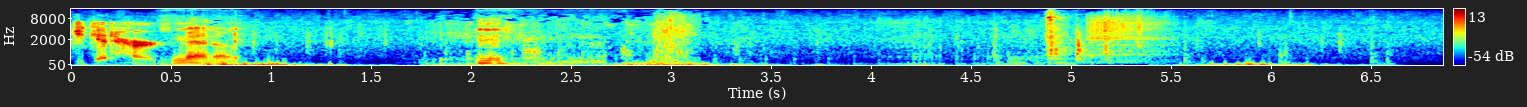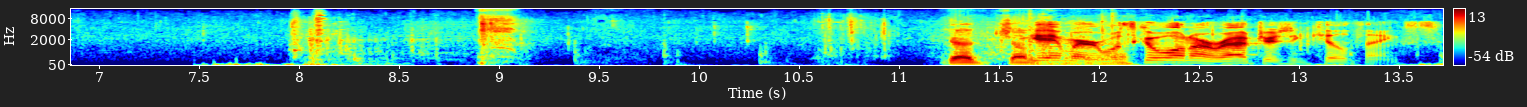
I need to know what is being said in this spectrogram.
you get hurt? Man up. Got jump. Gamer, let's go on our raptors and kill things.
